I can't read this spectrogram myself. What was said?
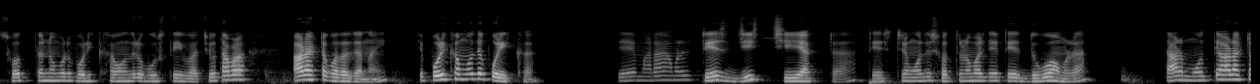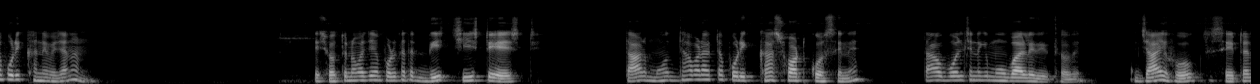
সত্তর নম্বরের পরীক্ষা, বন্ধুরা বুঝতেই পারছ। তারপর আর একটা কথা জানাই, যে পরীক্ষার মধ্যে পরীক্ষা। যে মারা, আমরা টেস্ট জিতছি একটা টেস্টের মধ্যে সত্তর নম্বর যে টেস্ট দেবো আমরা, তার মধ্যে আর একটা পরীক্ষা নেবে, জানেন? এই সত্তর নম্বর যে পরীক্ষাটা দিচ্ছি টেস্ট তার মধ্যে আবার একটা পরীক্ষা শর্ট কোশ্চেনে তাও বলছে নাকি মোবাইলে দিতে হবে। যাই হোক সেটার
